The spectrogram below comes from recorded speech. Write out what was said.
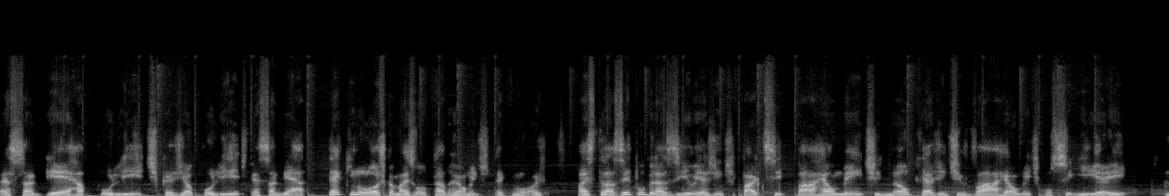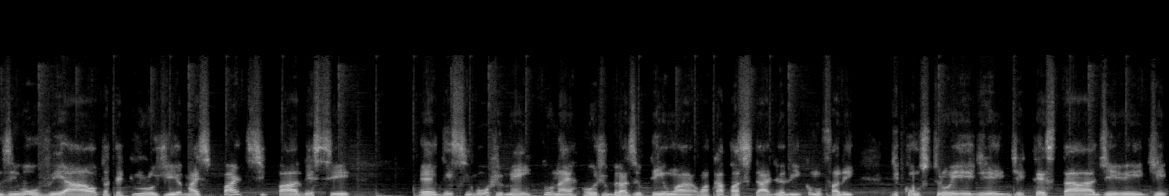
essa guerra política, geopolítica, essa guerra tecnológica, mais voltada realmente tecnológica, mas trazer para o Brasil e a gente participar realmente, não que a gente vá realmente conseguir aí desenvolver a alta tecnologia, mas participar desse é, desse movimento, né? Hoje o Brasil tem uma, uma capacidade ali, como falei, de construir, de, de testar, de, de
